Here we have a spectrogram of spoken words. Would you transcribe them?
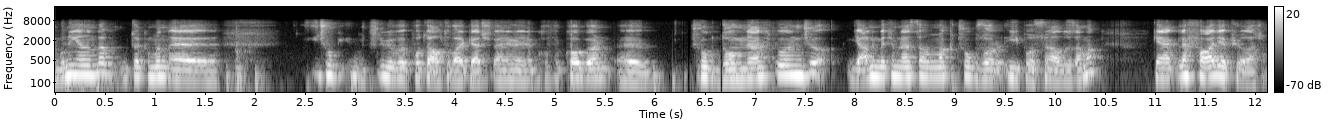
Bunun yanında takımın e, çok güçlü bir pot altı var gerçekten. Yani Kofi Coburn e, çok dominant bir oyuncu. Yardım etiminden savunmak çok zor iyi pozisyon aldığı zaman. Genellikle faal yapıyorlar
